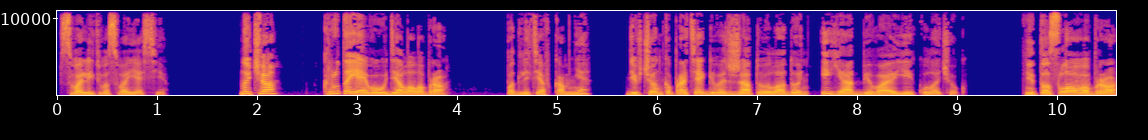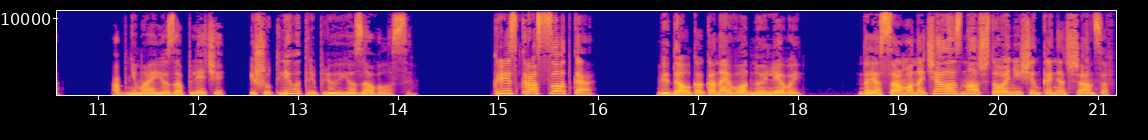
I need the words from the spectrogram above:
свалить во своясье. «Ну чё, круто я его уделала, бро!» Подлетев ко мне, девчонка протягивает сжатую ладонь, и я отбиваю ей кулачок. «Не то слово, бро!» Обнимаю ее за плечи и шутливо треплю ее за волосы. «Крис, красотка!» Видал, как она его одной левой. Да я с самого начала знал, что у Онищенко нет шансов.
